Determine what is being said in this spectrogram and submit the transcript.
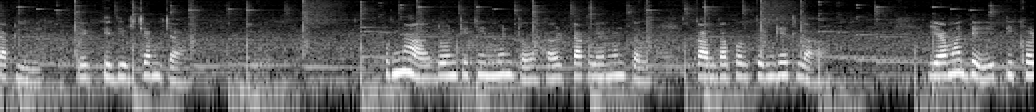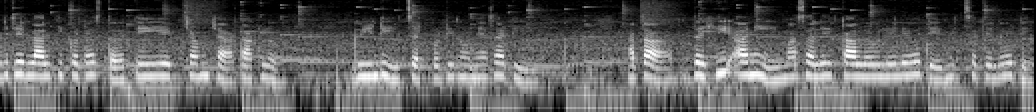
टाकली एक ते दीड चमचा पुन्हा दोन ते तीन मिनटं हळद टाकल्यानंतर कांदा परतून घेतला. यामध्ये तिखट जे लाल तिखट असतं ते एक चमचा टाकलं. भेंडी चटपटीत होण्यासाठी. आता दही आणि मसाले कालवलेले होते मिक्स केले होते.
